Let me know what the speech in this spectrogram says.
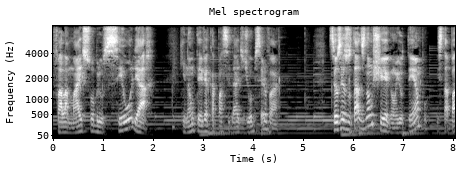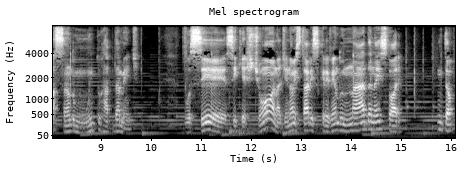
fala mais sobre o seu olhar que não teve a capacidade de observar. Seus resultados não chegam e o tempo está passando muito rapidamente. Você se questiona de não estar escrevendo nada na história. Então,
